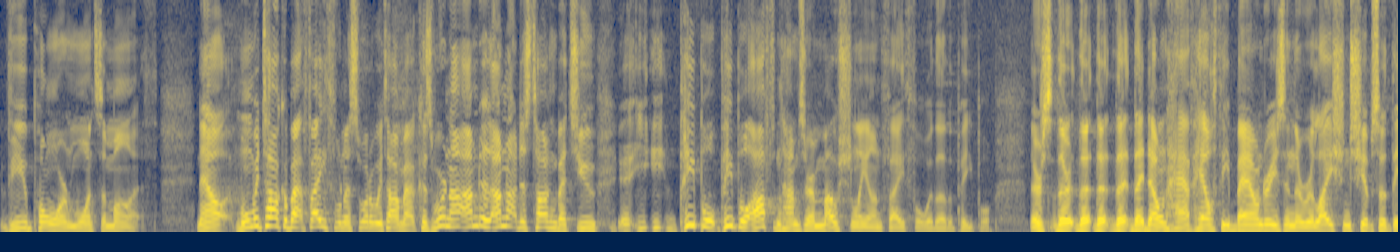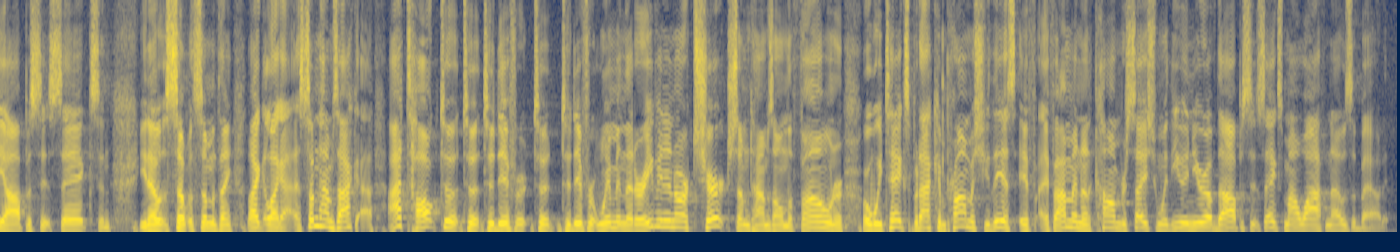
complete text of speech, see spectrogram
view porn once a month. Now, when we talk about faithfulness, what are we talking about? Because we're not, I'm, just, I'm not just talking about you. People, people oftentimes are emotionally unfaithful with other people. There's, they're, they're, they don't have healthy boundaries in their relationships with the opposite sex, and you know some, some of the things. Like, like I, sometimes I, I talk to, to, to, different to, to different women that are even in our church sometimes on the phone or, or we text. But I can promise you this: if if I'm in a conversation with you and you're of the opposite sex, my wife knows about it.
